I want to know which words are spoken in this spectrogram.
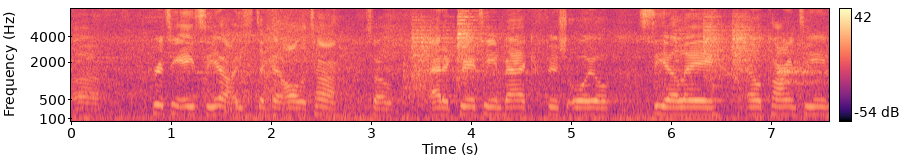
Uh, creatine HCl, I used to take that all the time. So added creatine back, fish oil, CLA, L-carnitine,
